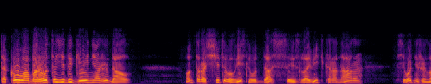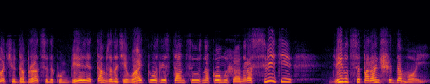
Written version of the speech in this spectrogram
Такого оборота Едыгей не ожидал. Он-то рассчитывал, если удастся изловить Коронара, сегодня же ночью добраться до Кумбеля, там заночевать возле станции у знакомых, а на рассвете двинуться пораньше домой.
